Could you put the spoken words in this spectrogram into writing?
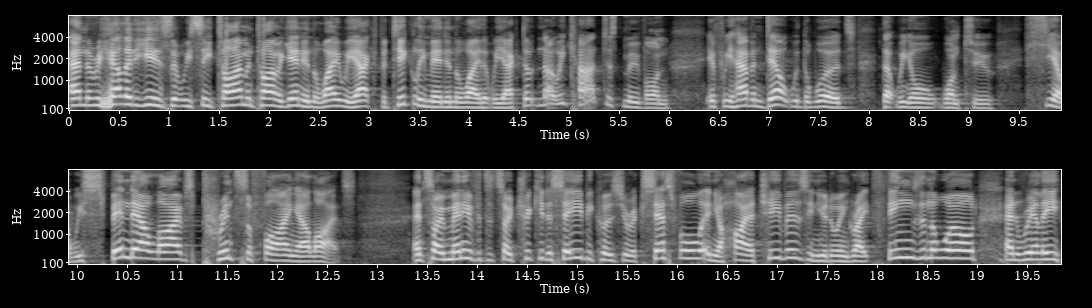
And the reality is that we see time and time again in the way we act, particularly men in the way that we act, no, we can't just move on if we haven't dealt with the words that we all want to hear. We spend our lives princifying our lives. And so many of it, it's so tricky to see because you're successful and you're high achievers and you're doing great things in the world. And really,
